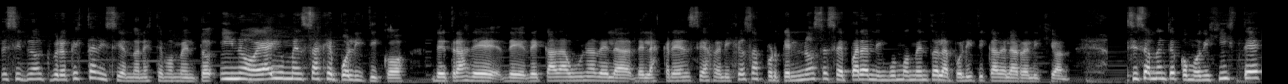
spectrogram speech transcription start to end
decir, no, pero ¿qué está diciendo en este momento? Y no, eh, hay un mensaje político detrás de, cada una de, las creencias religiosas porque no se separa en ningún momento la política de la religión. Precisamente como dijiste,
